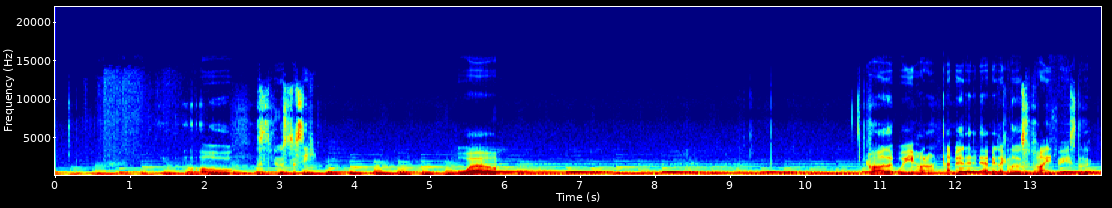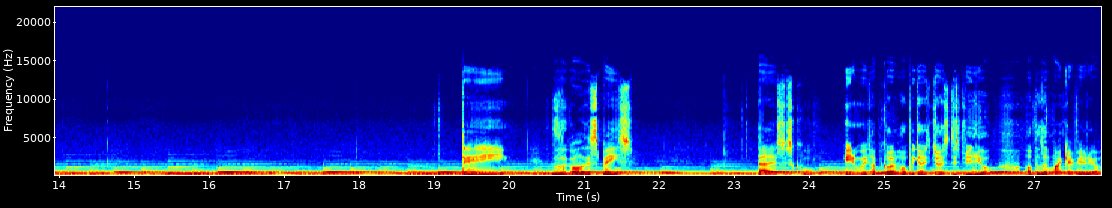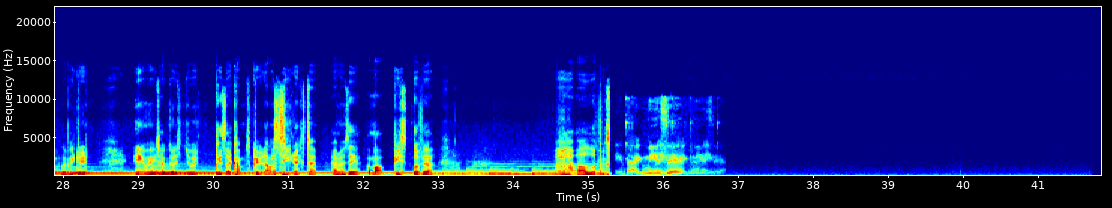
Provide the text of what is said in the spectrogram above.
Oh, let's to see. Wow. Oh, look, wait, hold on. I made, I made like a little smiley face, look. Dang. Look at all this space. That is just cool. Anyways, hope you guys hope you guys enjoyed this video of a little Minecraft video that we did. Anyways, hope you guys enjoyed. Peace out, comments, great. I'll see you next time. Nice day. I'm out. Peace. Love ya. I love Maybach music.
